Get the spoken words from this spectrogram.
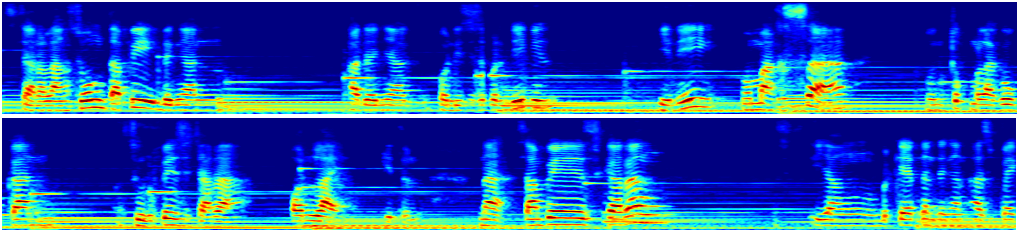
secara langsung, tapi dengan adanya kondisi seperti ini memaksa untuk melakukan survei secara online gitu Nah, sampai sekarang yang berkaitan dengan aspek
